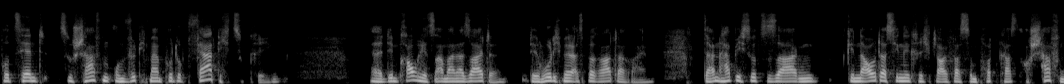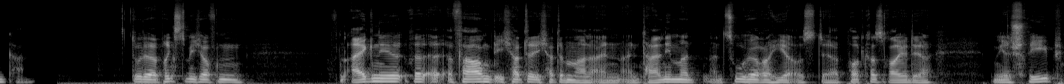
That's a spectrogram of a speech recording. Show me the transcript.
Prozent zu schaffen, um wirklich mein Produkt fertig zu kriegen. Äh, den brauche ich jetzt an meiner Seite. Den hole ich mir als Berater rein. Dann habe ich sozusagen genau das hingekriegt, glaube ich, was so ein Podcast auch schaffen kann. Du, da bringst du mich auf, ein, eine eigene Erfahrung, die ich hatte. Ich hatte mal einen, einen Teilnehmer, einen Zuhörer hier aus der Podcast-Reihe, der mir schrieb,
